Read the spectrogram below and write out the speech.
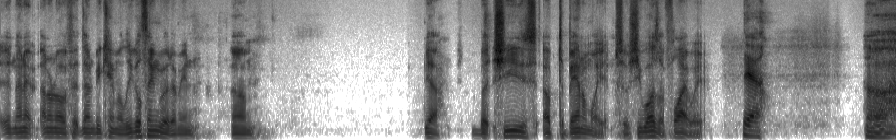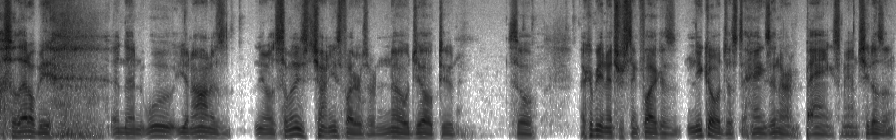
and then it, I don't know if it then became a legal thing, but I mean, um, yeah. But she's up to bantamweight, so she was a flyweight. yeah, Uh, so that'll be, and then Wu Yanan is, you know, some of these Chinese fighters are no joke, dude. So that could be an interesting fight because Nicco just hangs in there and bangs, man. She doesn't,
